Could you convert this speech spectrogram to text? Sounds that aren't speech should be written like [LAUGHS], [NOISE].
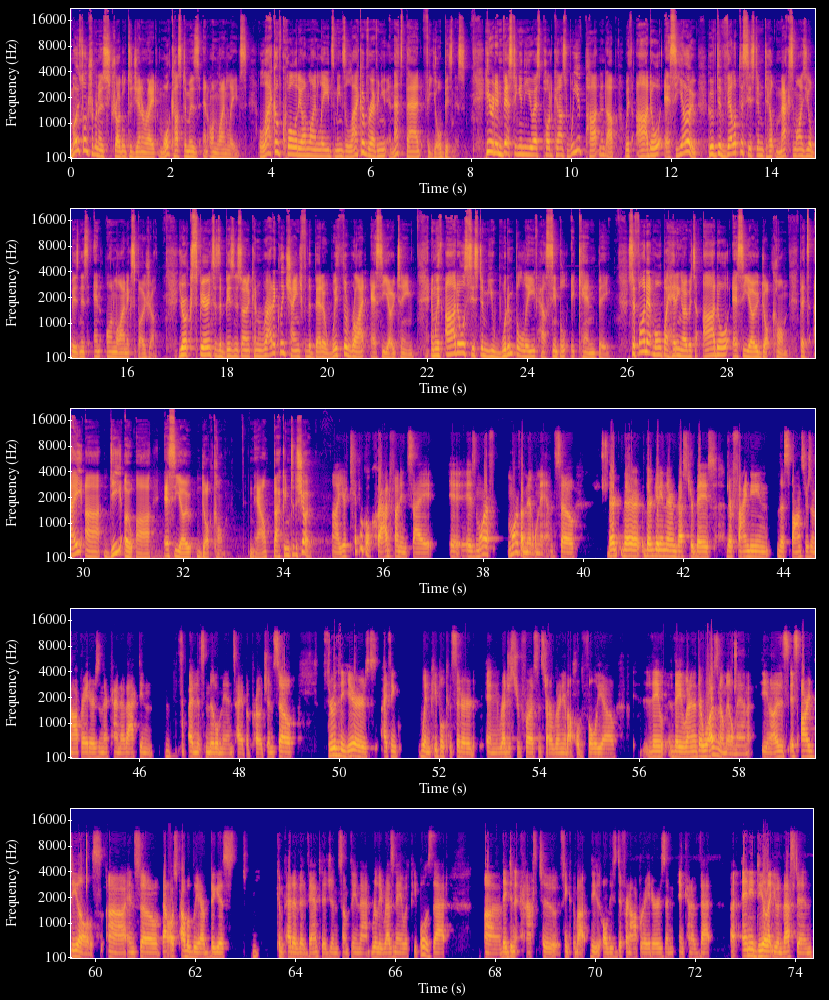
Most entrepreneurs struggle to generate more customers and online leads. Lack of quality online leads means lack of revenue, and that's bad for your business. Here at Investing in the US podcast, we have partnered up with Ardor SEO, who have developed a system to help maximize your business and online exposure. Your experience as a business owner can radically change for the better with the right SEO team. And with Ardor's system, you wouldn't believe how simple it can be. So find out more by heading over to ardorseo.com. That's A R D O R S E O.com. Now back into the show. Uh, your typical crowdfunding site is more of, more of a middleman. So they're they're they're getting their investor base, they're finding the sponsors and operators, and they're kind of acting in this middleman type approach. And so through the years, I think when people considered and registered for us and started learning about Holdfolio, they they learned that there was no middleman. You know, it's it's our deals, uh, and so that was probably our biggest competitive advantage and something that really resonated with people is that uh, they didn't have to think about these all these different operators and and kind of vet uh, any deal that you invest in.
